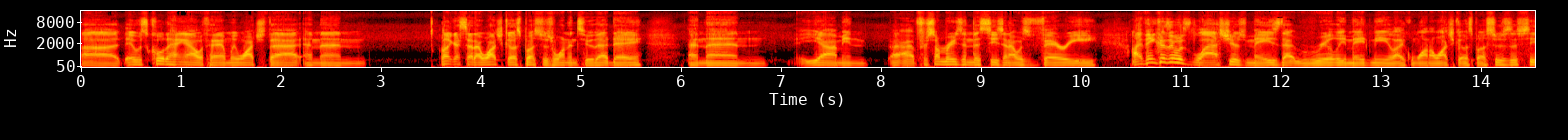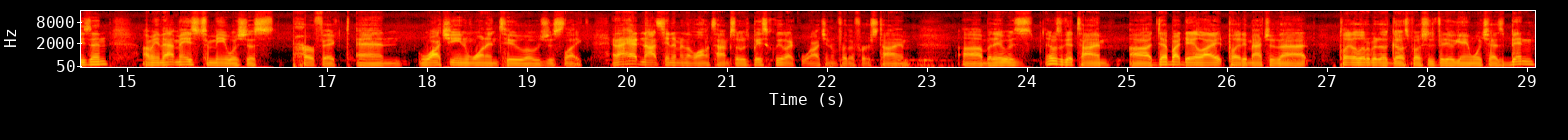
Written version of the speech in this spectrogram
uh, it was cool to hang out with him. We watched that, and then like I said, I watched Ghostbusters one and two that day, and then yeah, I mean, for some reason this season I was very. I think because it was last year's maze that really made me like want to watch Ghostbusters this season. I mean that maze to me was just perfect, and watching one and two, it was just like, and I had not seen them in a long time, so it was basically like watching them for the first time. Uh, but it was it was a good time. Uh, Dead by Daylight played a match of that. Played a little bit of the Ghostbusters video game, which has been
